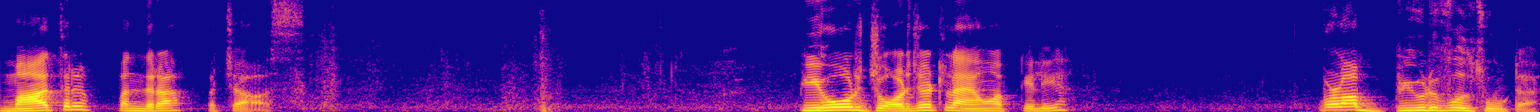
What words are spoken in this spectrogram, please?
मात्र पंद्रह पचास। प्योर जॉर्जेट लाया हूँ आपके लिए। बड़ा ब्यूटीफुल सूट है।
